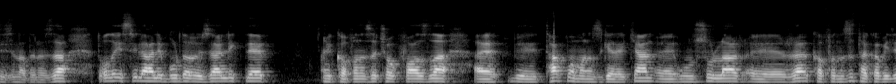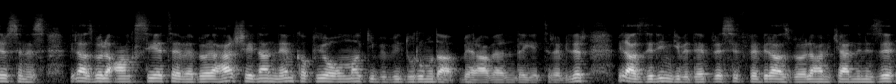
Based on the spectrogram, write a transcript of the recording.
sizin adınıza. Dolayısıyla hani burada özellikle kafanıza çok fazla e, e, takmamanız gereken e, unsurlara kafanızı takabilirsiniz. Biraz böyle anksiyete ve böyle her şeyden nem kapıyor olmak gibi bir durumu da beraberinde getirebilir. Biraz dediğim gibi depresif ve biraz böyle hani kendinizi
